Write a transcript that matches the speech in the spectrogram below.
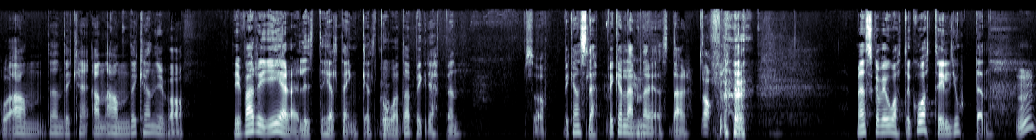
Och anden, det kan, en ande kan ju vara... Det varierar lite helt enkelt, Ja. båda begreppen. Så vi kan släppa, vi kan lämna det där. Ja. Men ska vi återgå till hjorten? Mm.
